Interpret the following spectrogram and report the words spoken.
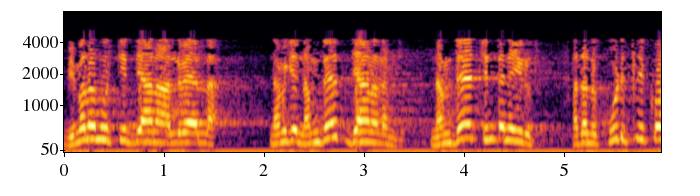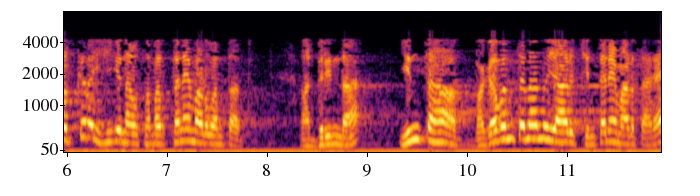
ವಿಮಲ ಮೂರ್ತಿ ಧ್ಯಾನ ಅಲ್ವೇ ಅಲ್ಲ. ನಮಗೆ ನಮ್ದೇ ಧ್ಯಾನ ನಮಗೆ. ನಮ್ದೇ ಚಿಂತನೆ ಇರುವುದು ಅದನ್ನು ಕೂಡಿಸ್ಲಿಕ್ಕೋಸ್ಕರ ಹೀಗೆ ನಾವು ಸಮರ್ಥನೆ ಮಾಡುವಂತಹದ್ದು ಆದ್ದರಿಂದ ಇಂತಹ ಭಗವಂತನನ್ನು ಯಾರು ಚಿಂತನೆ ಮಾಡ್ತಾರೆ,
